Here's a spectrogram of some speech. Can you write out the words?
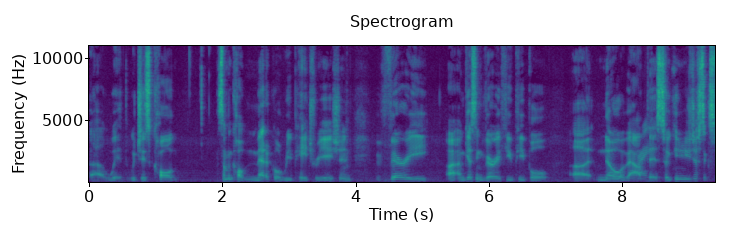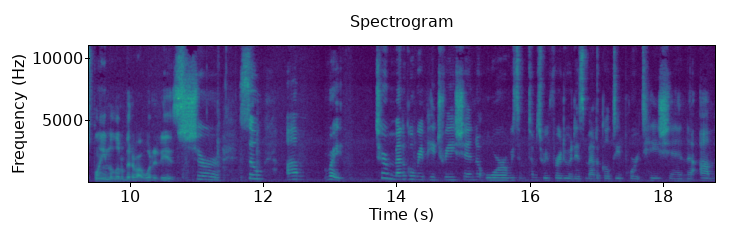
uh, with, which is called something called medical repatriation. Very, I'm guessing, very few people uh, know about right. this. So, can you just explain a little bit about what it is? Sure. So, um, right. Term medical repatriation, or we sometimes refer to it as medical deportation. Um,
